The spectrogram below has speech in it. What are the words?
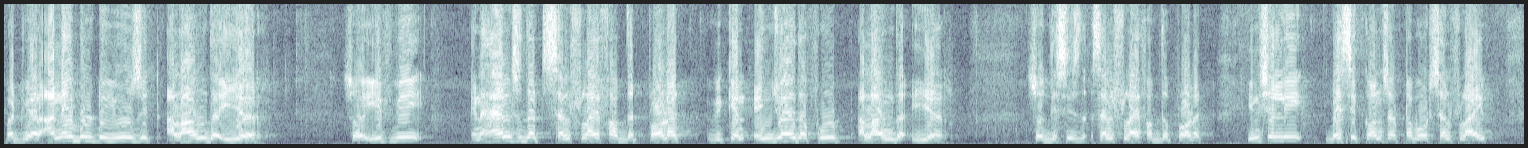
But we are unable to use it along the year. So if we enhance that shelf life of that product, we can enjoy the fruit along the year. So this is the shelf life of the product. Initially, basic concept about shelf life.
